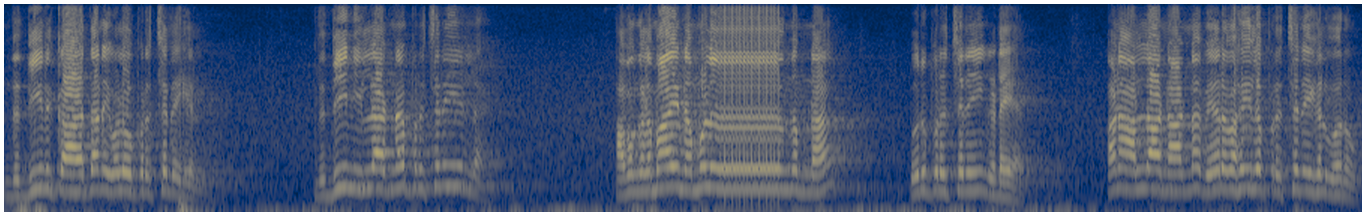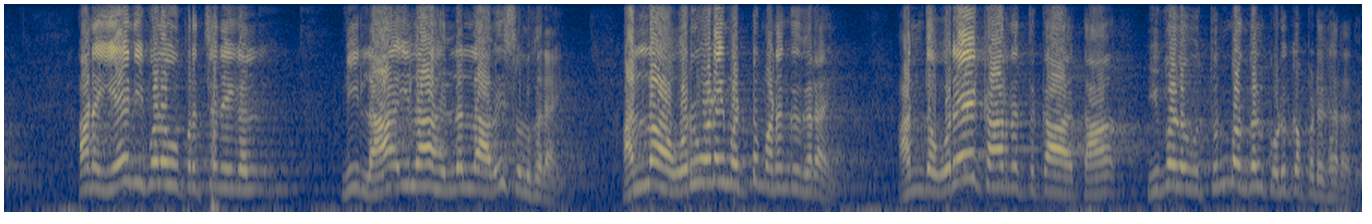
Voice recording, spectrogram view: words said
இந்த தீனுக்காகத்தான் இவ்வளவு பிரச்சனைகள். இந்த தீன் இல்லாட்டினா பிரச்சனையே இல்லை. அவங்கள மாதிரி நம்மளும் இருந்தோம்னா ஒரு பிரச்சனையும் கிடையாது. ஆனால் அல்லாஹ் நான்னா வேறு வகையில் பிரச்சனைகள் வரும். ஆனால் ஏன் இவ்வளவு பிரச்சனைகள்? நீ லா இலாஹ இல்லல்லாவை சொல்கிறாய். அல்லாஹ் ஒருவனை மட்டும் வணங்குகிறாய். அந்த ஒரே காரணத்துக்காகத்தான் இவ்வளவு துன்பங்கள் கொடுக்கப்படுகிறது.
